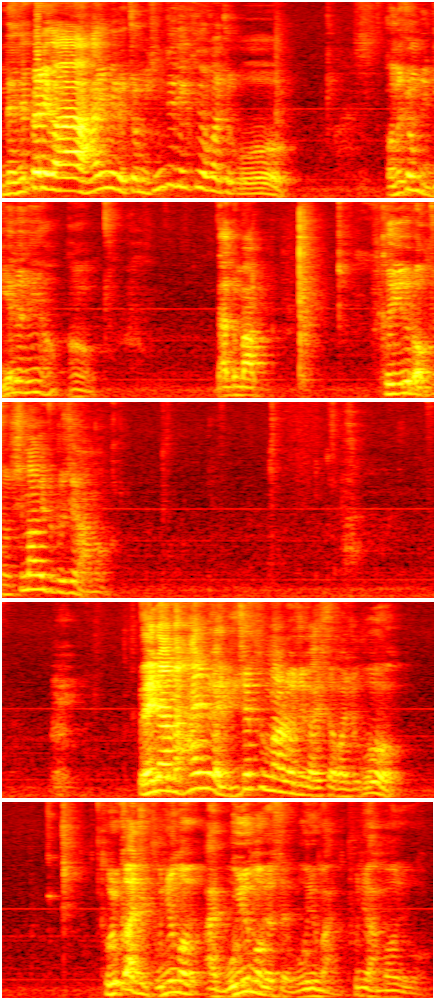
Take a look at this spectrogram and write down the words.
근데 샛별이가 하이미를 좀 힘들게 키워가지고 어느 정도 이해는 해요. 어. 나도 막 그 이후로 엄청 심하게 주르진 않아. 왜냐면 하이미가 유제품 알러지가 있어가지고 돌까지 분유 먹, 아니 모유 먹였어요. 모유만 분유 안 먹이고.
